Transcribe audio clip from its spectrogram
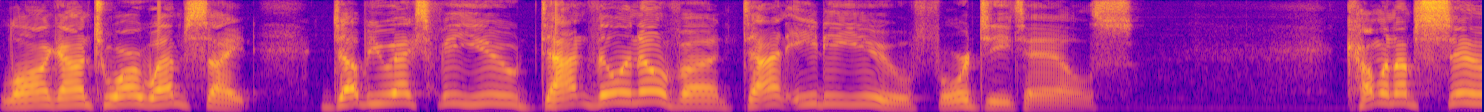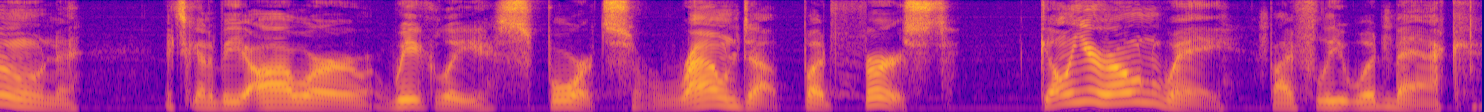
Log on to our website, wxvu.villanova.edu, for details. Coming up soon, it's going to be our weekly sports roundup. But first, Going Your Own Way by Fleetwood Mac.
